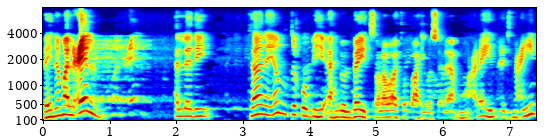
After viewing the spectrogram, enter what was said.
بينما العلم الذي كان ينطق به أهل البيت صلوات الله وسلامه عليهم أجمعين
